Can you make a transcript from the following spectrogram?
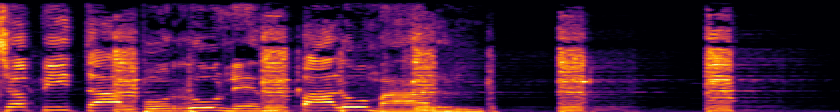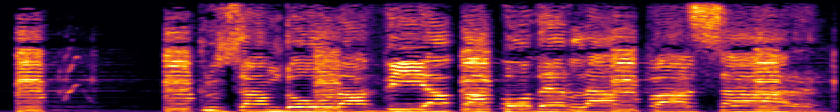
chapita porrón en palomar. Cruzando la vía para poderla pasar.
